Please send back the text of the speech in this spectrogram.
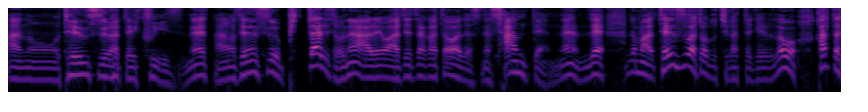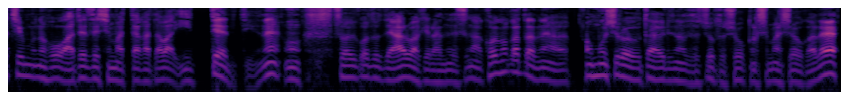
あの、点数当てクイズね、あの、点数をぴったりとね、あれを当てた方はですね、3点ね。で、でまあ、点数はちょっと違ったけれども、勝ったチームの方を当ててしまった方は1点っていうね、うん、そういうことであるわけなんですが、この方ね、面白いお便りなんでちょっと紹介しましょうかね。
